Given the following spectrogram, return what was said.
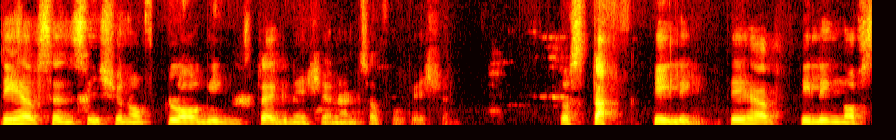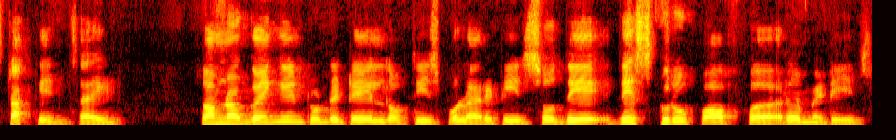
they have sensation of clogging, stagnation and suffocation. So stuck feeling they have feeling of stuck inside so i'm not going into detail of these polarities so they this group of uh, remedies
